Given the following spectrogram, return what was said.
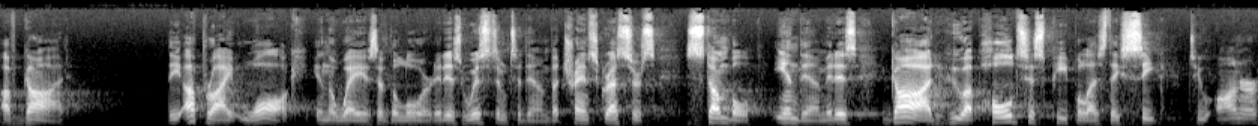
of God. The upright walk in the ways of the Lord. It is wisdom to them, but transgressors stumble in them. It is God who upholds his people as they seek to honor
